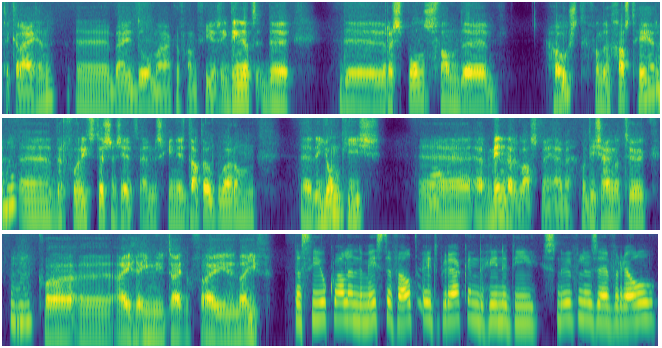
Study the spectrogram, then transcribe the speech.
te krijgen bij het doormaken van virus. Ik denk dat de, de respons van de host, van de gastheer, mm er voor iets tussen zit. En misschien is dat ook waarom eh, de jonkies er minder last mee hebben. Want die zijn natuurlijk mhm. qua eigen immuniteit nog vrij naïef. Dat zie je ook wel in de meeste velduitbraken. Degenen die sneuvelen zijn vooral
